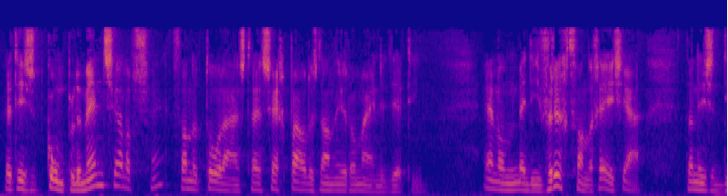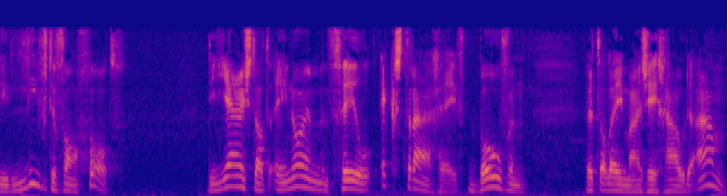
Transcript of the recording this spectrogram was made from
Het is het complement zelfs hè, van de Torah, zegt Paulus dan in Romeinen 13. En dan met die vrucht van de geest, ja, dan is het die liefde van God, die juist dat enorm veel extra geeft boven het alleen maar zich houden aan.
